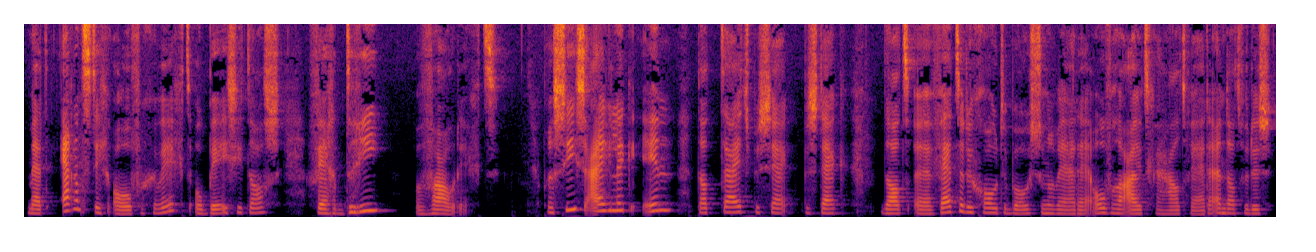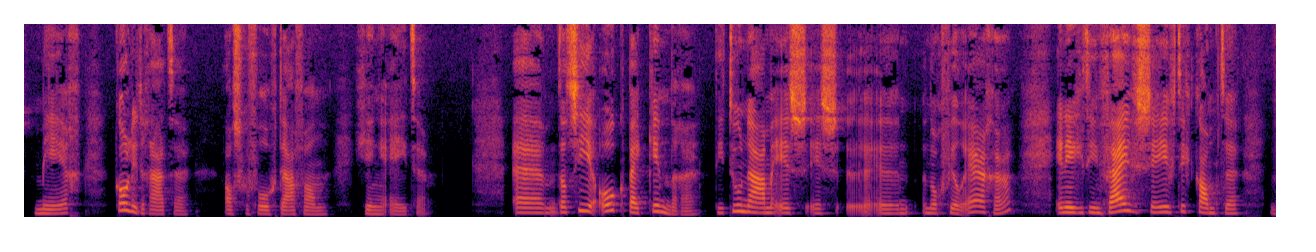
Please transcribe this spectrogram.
met ernstig overgewicht, obesitas, verdrievoudigd. Precies eigenlijk in dat tijdsbestek dat uh, vetten de grote boosdoener werden, overal uitgehaald werden en dat we dus meer koolhydraten als gevolg daarvan gingen eten. Um, dat zie je ook bij kinderen. Die toename is, is uh, uh, nog veel erger. In 1975 kampte 4%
